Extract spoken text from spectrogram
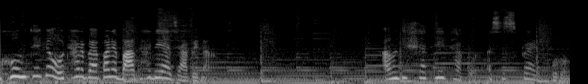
ঘুম থেকে ওঠার ব্যাপারে বাধা দেয়া যাবে না। আমাদের সাথেই থাকুন সাবস্ক্রাইব করুন।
